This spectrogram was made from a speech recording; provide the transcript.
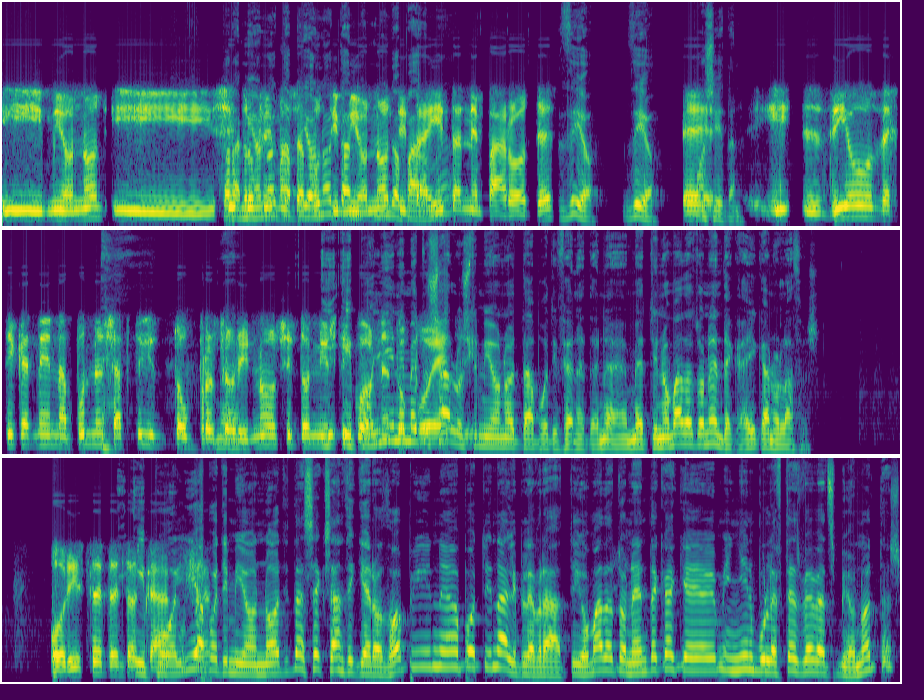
οι, μειονό... οι σύντροφοι μας από τη μειονότητα ήταν παρόντες. Δύο, δύο. Ε, Πώς ήταν; Οι δύο δεχτήκανε να πούνε σε αυτό το προσωρινό ναι. συντονιστικό. Οι, οι είναι με τους άλλους στη μειονότητα από ό,τι φαίνεται. Ναι, με την ομάδα των 11 ή κάνω λάθος. Ορίστε, δεν σας Οι πολλοί από τη μειονότητα σε Ξάνθη και Ροδόπη είναι από την άλλη πλευρά. Τη ομάδα των 11 και οι νυν βουλευτές βέβαια της μειονότητας.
